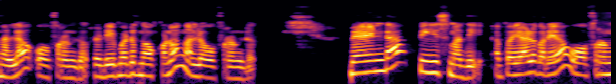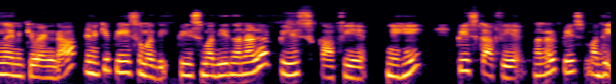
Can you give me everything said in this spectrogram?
നല്ല ഓഫർ ഉണ്ട് റെഡിമെയ്ഡ് നോക്കണോ? നല്ല ഓഫർ ഉണ്ട് വേണ്ട പീസ് മതി. അപ്പൊ ഇയാൾ പറയാ ഓഫർ ഒന്നും എനിക്ക് വേണ്ട. എനിക്ക് പീസ് മതി. പീസ് മതി എന്ന് പറഞ്ഞാൽ പീസ് കാഫിയെ നെഹി. പീസ് കാഫിയെ എന്നാൽ പീസ് മതി.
